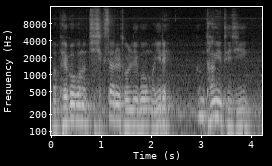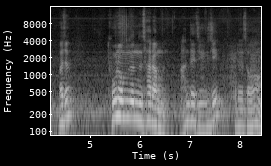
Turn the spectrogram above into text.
막 100억 원어치 식사를 돌리고 막 이래. 그럼 당연히 되지. 맞아? 돈 없는 사람은 안 되지. 그지? 그래서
